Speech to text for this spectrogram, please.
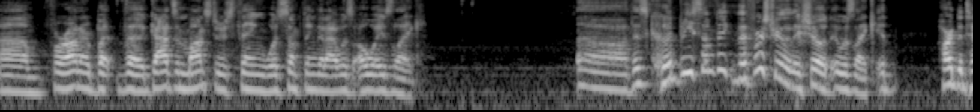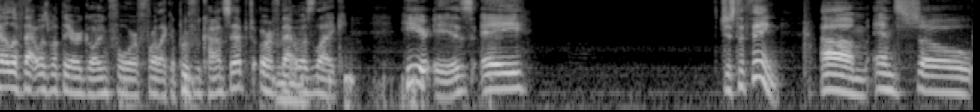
um, For Honor, but the Gods and Monsters thing was something that I was always like, oh, this could be something. The first trailer they showed, it was like it hard to tell if that was what they were going for for like a proof of concept or if that was like, here is a just a thing. Um, and so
